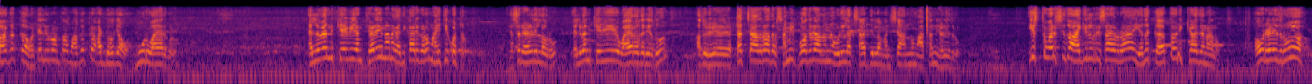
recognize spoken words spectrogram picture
ಭಾಗಕ್ಕೆ ಹೋಟೆಲ್ ಇರುವಂಥ ಭಾಗಕ್ಕೆ ಅಡ್ಡ ಹೋಗ್ಯಾವ ಮೂರು ವಾಯರ್ಗಳು. ಎಲೆವೆನ್ ಕೆ ವಿ ಅಂಥೇಳಿ ನನಗೆ ಅಧಿಕಾರಿಗಳು ಮಾಹಿತಿ ಕೊಟ್ಟರು ಹೆಸರು ಹೇಳಲಿಲ್ಲ ಅವರು. ಎಲೆವೆನ್ ಕೆ ವಿ ವೈರ್ ಅದರಿ ಅದು. ಅದು ಟಚ್ ಆದ್ರೆ ಅದರ ಸಮೀಪ ಹೋದರೆ ಅದನ್ನು ಉಳಿಲಕ್ಕೆ ಸಾಧ್ಯ ಇಲ್ಲ ಮನುಷ್ಯ ಅನ್ನೋ ಮಾತನ್ನು ಹೇಳಿದರು. ಇಷ್ಟು ವರ್ಷದ ಆಗಿಲ್ಲ ರೀ ಸಾಹೇಬ್ರ ಎದಕ್ಕೆ ಅವ್ರಿಗೆ ಕೇಳಿದೆ ನಾನು. ಅವ್ರು ಹೇಳಿದರು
